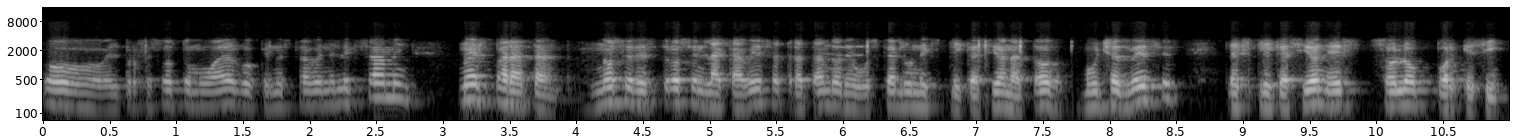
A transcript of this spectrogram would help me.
o el profesor tomó algo que no estaba en el examen. No es para tanto. No se destrocen la cabeza tratando de buscarle una explicación a todo. Muchas veces la explicación es solo porque sí.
